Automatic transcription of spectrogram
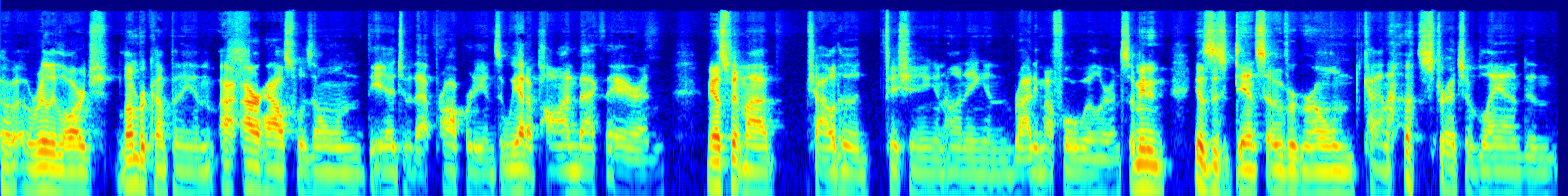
a, a really large lumber company, and our, our, house was on the edge of that property, and so we had a pond back there. And I mean, I spent my childhood fishing and hunting and riding my four wheeler. And so, I mean, it was this dense, overgrown kind of stretch of land in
